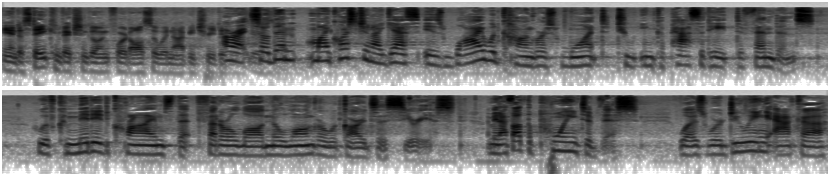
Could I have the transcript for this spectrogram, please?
And a state conviction going forward also would not be treated. All right. So then, my question, I guess, is why would Congress want to incapacitate defendants who have committed crimes that federal law no longer regards as serious? I mean, I thought the point of this was we're doing ACCA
